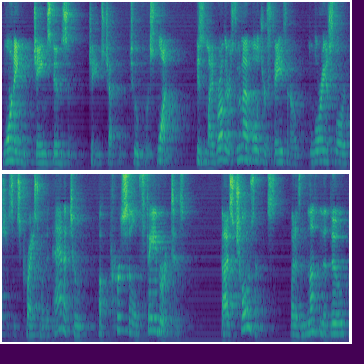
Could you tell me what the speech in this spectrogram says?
Warning James gives in James chapter 2, verse 1 is, My brothers, do not hold your faith in our glorious Lord Jesus Christ with an attitude of personal favoritism. God's chosen us, but has nothing to do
